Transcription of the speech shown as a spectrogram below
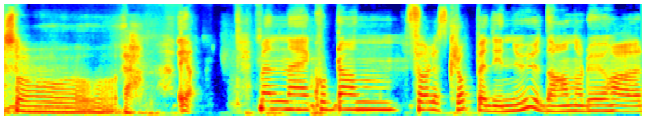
Så ja. ja. Men eh, hvordan føles kroppen din nå, da, når du har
